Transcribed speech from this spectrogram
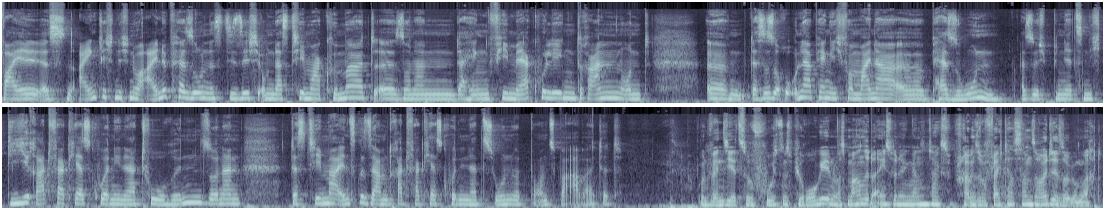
Weil es eigentlich nicht nur eine Person ist, die sich um das Thema kümmert, äh, sondern da hängen viel mehr Kollegen dran und ähm, das ist auch unabhängig von meiner äh, Person. Also ich bin jetzt nicht die Radverkehrskoordinatorin, sondern das Thema insgesamt Radverkehrskoordination wird bei uns bearbeitet. Und wenn Sie jetzt so früh ins Büro gehen, was machen Sie da eigentlich so den ganzen Tag? Schreiben Sie, vielleicht was haben Sie heute so gemacht?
